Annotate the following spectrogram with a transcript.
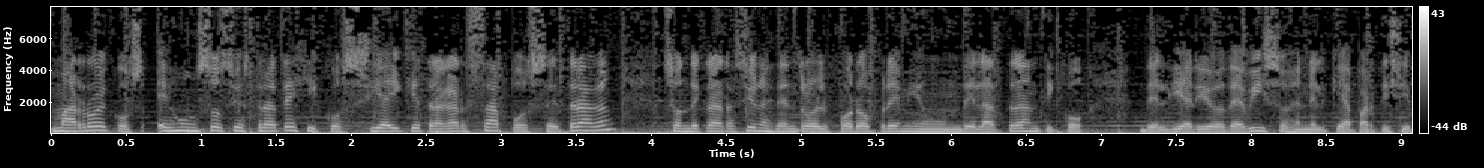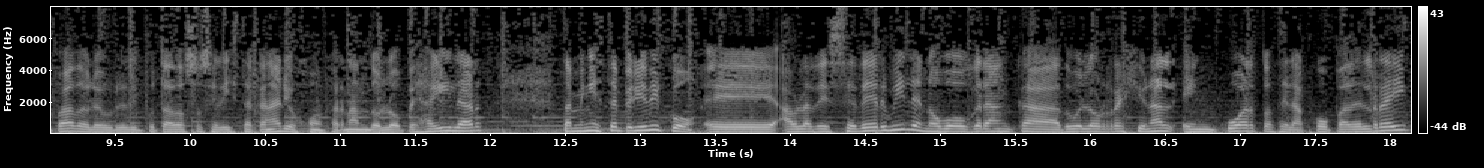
Marruecos es un socio estratégico, si hay que tragar sapos se tragan. Son declaraciones dentro del foro premium del Atlántico del diario de avisos en el que ha participado el eurodiputado socialista canario Juan Fernando López Aguilar. También este periódico eh, habla de ese derby, Lenovo Granca duelo regional en cuartos de la Copa del Rey.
